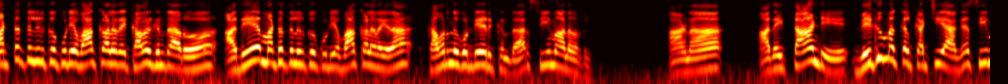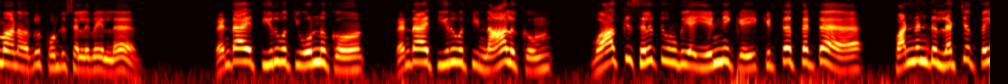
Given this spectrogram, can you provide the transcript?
மட்டத்தில் இருக்கக்கூடிய வாக்காளரை கவர்கின்றாரோ அதே மட்டத்தில் இருக்கக்கூடிய வாக்காளரை தான் கவர்ந்து கொண்டே இருக்கின்றார் சீமானவர்கள் ஆனால் அதை தாண்டி வெகு மக்கள் கட்சியாக சீமானவர்கள் கொண்டு செல்லவே இல்லை. ரெண்டாயிரத்தி இருபத்தி ஒன்றுக்கும் ரெண்டாயிரத்தி இருபத்தி நாலுக்கும் வாக்கு செலுத்துவனுடைய எண்ணிக்கை கிட்டத்தட்ட பன்னெண்டு லட்சத்தை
